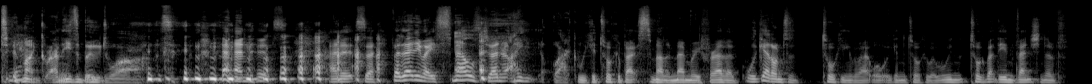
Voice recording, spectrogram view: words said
to my granny's boudoir, and it's and it's. Uh, but anyway, smells general. I, well, we could talk about smell and memory forever. We'll get on to talking about what we're going to talk about. We're going to talk about the invention of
